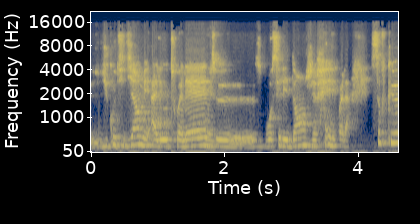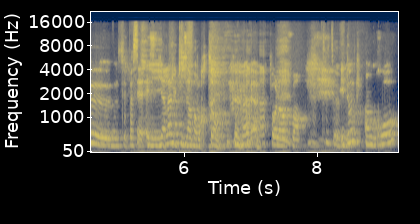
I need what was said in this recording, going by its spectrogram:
du quotidien, mais aller aux toilettes, euh, se brosser les dents, gérer, voilà. Sauf que euh, c'est que bien là le plus important pour l'enfant. Et donc, en gros,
